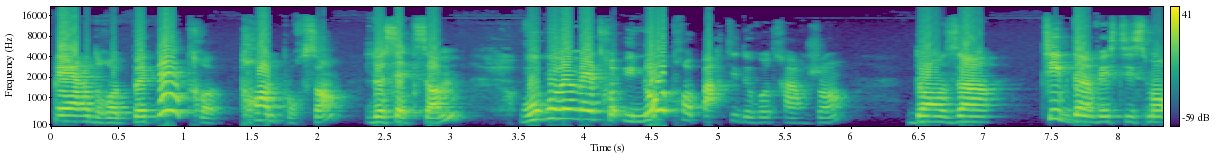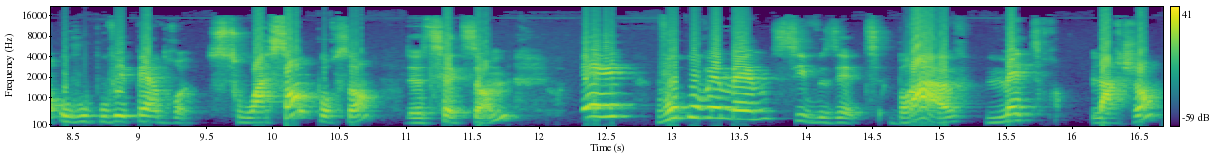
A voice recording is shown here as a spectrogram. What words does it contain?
perdre peut-être 30% de cette somme. Vous pouvez mettre une autre partie de votre argent dans un type d'investissement où vous pouvez perdre 60% de cette somme. Et vous pouvez même, si vous êtes brave, mettre l'argent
